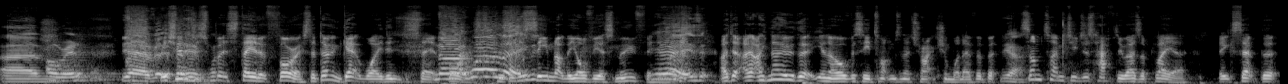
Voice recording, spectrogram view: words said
Um, Oh, really? Yeah, but He should have just but stayed at Forest. I don't get why he didn't just stay at No, Forest. well, 'cause look, it he just was- seemed like the obvious move for him. Yeah, I, don't- it- I, don't- I I know that you know obviously Tottenham's an attraction, whatever, but Yeah. sometimes you just have to, as a player, accept that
